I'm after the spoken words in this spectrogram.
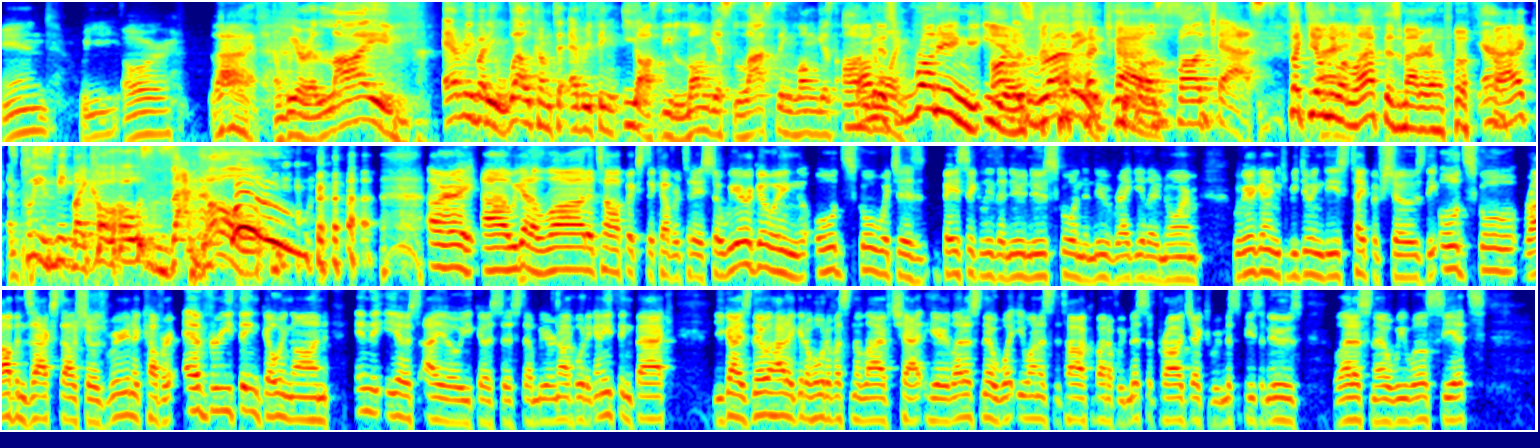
And we are live. And we are alive. Everybody, welcome to Everything EOS, the longest lasting, longest ongoing, Longest running EOS. longest running podcast. EOS podcast. It's like the only Hey. one left, as a matter of Yeah. fact. And please meet my co-host, Zach Gall. All right. Uh, we got a lot of topics to cover today. So we are going old school, which is basically the new new school and the new regular norm. We're going to be doing these type of shows, the old school Rob and Zach style shows. We're going to cover everything going on in the EOS IO ecosystem. We are not holding anything back. You guys know how to get a hold of us in the live chat here. Let us know what you want us to talk about. If we miss a project, if we miss a piece of news, let us know. We will see it.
